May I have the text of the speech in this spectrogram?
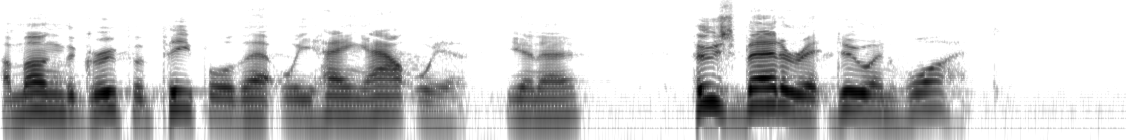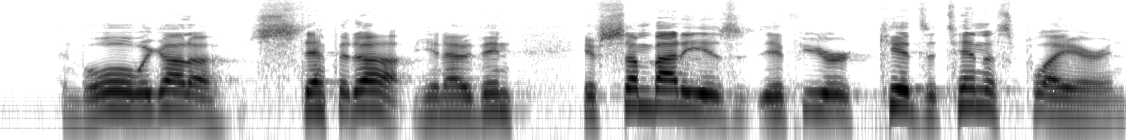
among the group of people that we hang out with, you know? Who's better at doing what? And boy, we got to step it up, you know. Then if somebody is, if your kid's a tennis player and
